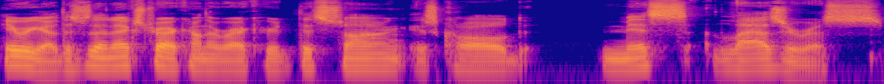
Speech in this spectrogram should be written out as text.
Here we go. This is the next track on the record. This song is called Miss Lazarus.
